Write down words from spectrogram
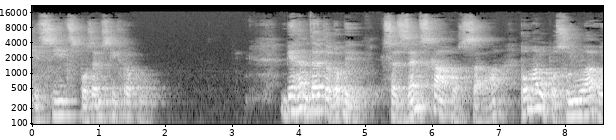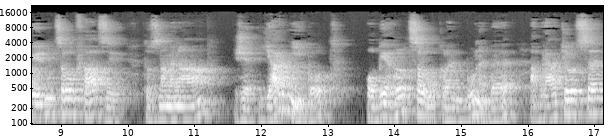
tisíc pozemských roků. Během této doby se zemská osa pomalu posunula o jednu celou fázi. To znamená, že jarní bod oběhl celou klenbu nebe a vrátil se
